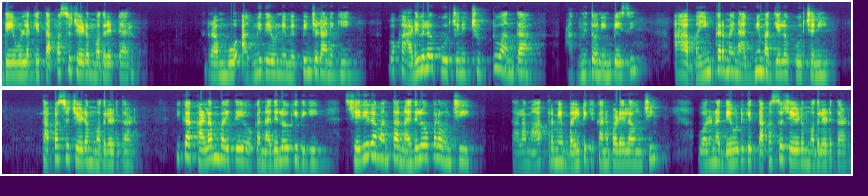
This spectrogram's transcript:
దేవుళ్ళకి తపస్సు చేయడం మొదలెట్టారు. రంబు అగ్నిదేవుణ్ణి మెప్పించడానికి ఒక అడవిలో కూర్చొని చుట్టూ అంతా అగ్నితో నింపేసి ఆ భయంకరమైన అగ్ని మధ్యలో కూర్చొని తపస్సు చేయడం మొదలెడతాడు. ఇక కళంబైతే ఒక నదిలోకి దిగి శరీరం అంతా నది లోపల ఉంచి తల మాత్రమే బయటికి కనపడేలా ఉంచి వరుణ దేవుడికి తపస్సు చేయడం మొదలెడతాడు.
